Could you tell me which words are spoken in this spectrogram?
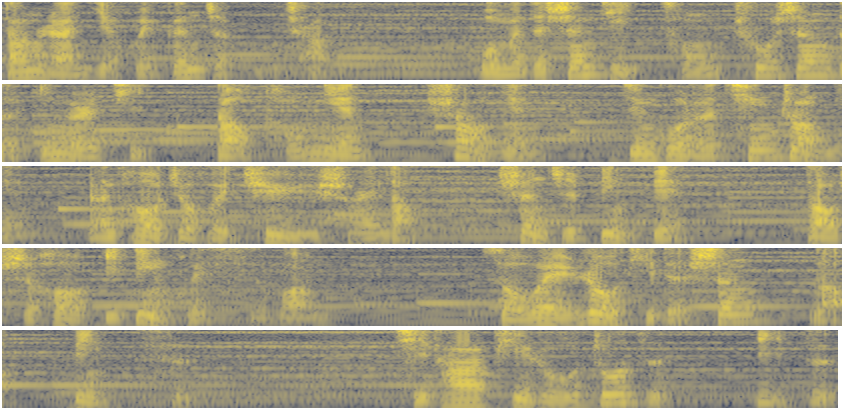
当然也会跟着无常。我们的身体从出生的婴儿体到童年、少年，经过了青壮年，然后就会趋于衰老，甚至病变，到时候一定会死亡。所谓肉体的生老病死，其他譬如桌子、椅子、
